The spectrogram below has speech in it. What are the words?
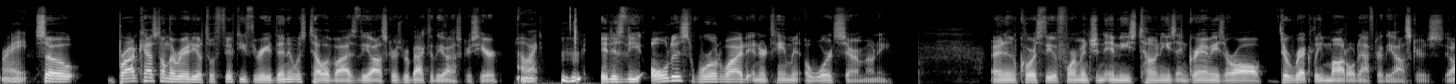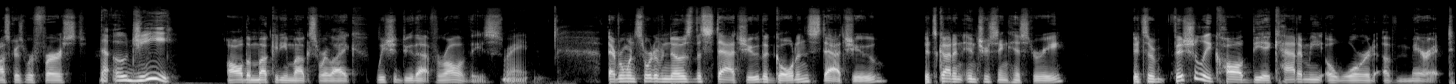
Right. So, broadcast on the radio till 53, then it was televised, the Oscars. We're back to the Oscars here. All right. Mhm. It is the oldest worldwide entertainment awards ceremony. And of course, the aforementioned Emmys, Tonys, and Grammys are all directly modeled after the Oscars. The Oscars were first. The OG. All the muckety mucks were like, we should do that for all of these. Right. Everyone sort of knows the statue, the golden statue. It's got an interesting history. It's officially called the Academy Award of Merit.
